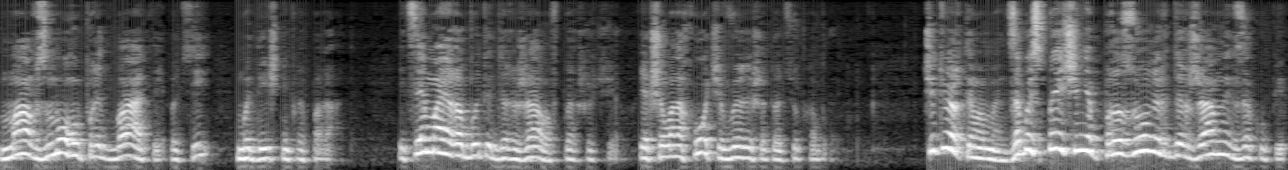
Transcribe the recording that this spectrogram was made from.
мав змогу придбати оці медичні препарати. І це має робити держава в першу чергу, якщо вона хоче вирішити цю проблему. Четвертий момент забезпечення прозорих державних закупівель.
